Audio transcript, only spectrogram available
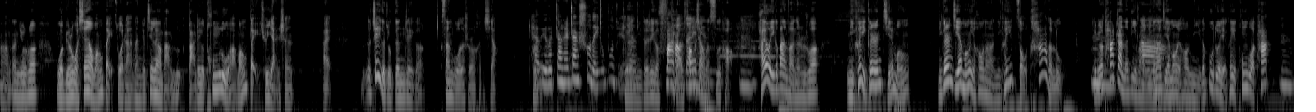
啊，那你就是说我，比如我先要往北作战，那你就尽量把路把这个通路啊往北去延伸，哎，那这个就跟这个三国的时候很像，还有一个战略战术的一个布局，对你的这个发展方向的思考。嗯还有一个办法呢是说，你可以跟人结盟，你跟人结盟以后呢，你可以走他的路，就比如嗯他站的地方，你跟他啊结盟以后，你的部队也可以通过他，嗯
